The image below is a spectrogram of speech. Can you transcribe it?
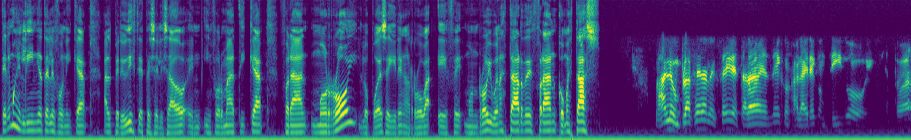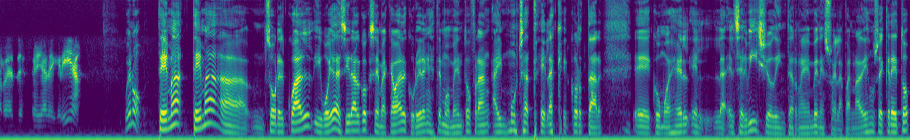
tenemos en línea telefónica al periodista especializado en informática, Fran Monroy. Lo puede seguir en arroba F. Buenas tardes, Fran, ¿cómo estás? Vale, un placer, Alexei, estar al aire contigo en toda la red de Fe y Alegría. Bueno, tema, tema ah, sobre el cual, y voy a decir algo que se me acaba de ocurrir en este momento, Fran, hay mucha tela que cortar, eh, como es el, el, servicio de Internet en Venezuela. Para nadie es un secreto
